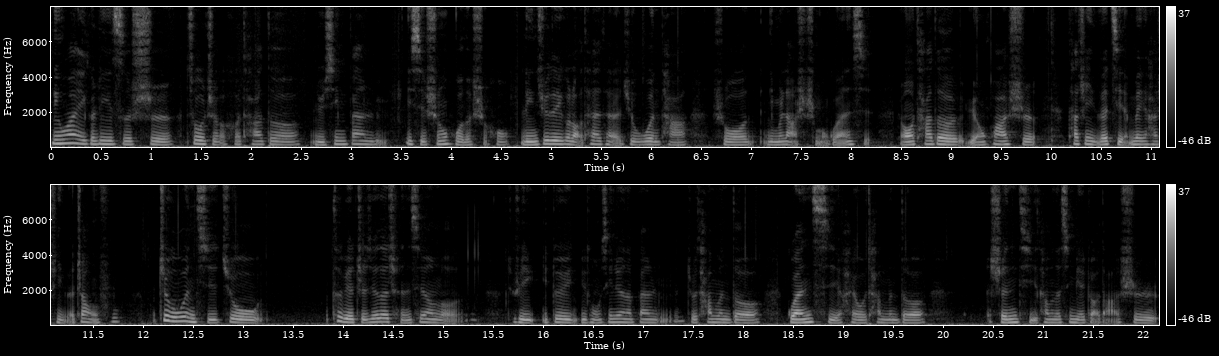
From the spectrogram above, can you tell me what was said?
另外一个例子是，作者和他的女性伴侣一起生活的时候，邻居的一个老太太就问他说：“你们俩是什么关系？”然后他的原话是：“她是你的姐妹还是你的丈夫？”这个问题就特别直接的呈现了，就是一对女同性恋的伴侣，就他们的关系，还有他们的。身体，他们的性别表达是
